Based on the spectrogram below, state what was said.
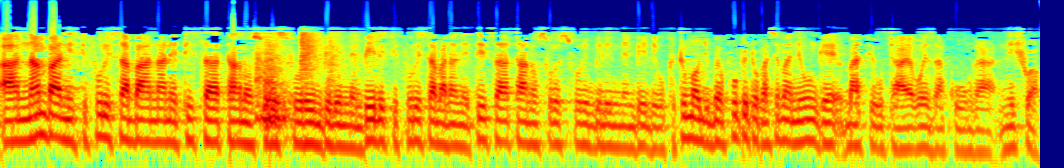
Uh, namba ni 7895242 ukituma ujumbe mfupi tukasema niunge basi utaweza kuunganishwa.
